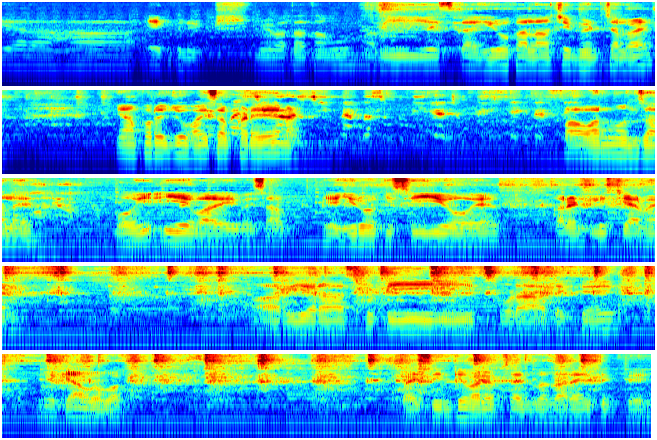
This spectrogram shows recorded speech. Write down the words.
ये रहा एक मिनट मैं बताता हूँ। अभी ये इसका हीरो का लॉन्च इवेंट चल रहा है। यहाँ पर जो भाई साहब खड़े हैं ना पवन मंजल है वो ये वाले भाई साहब ये हीरो की सीईओ है करंटली चेयरमैन और ये रहा स्कूटी थोड़ा देखते हैं ये क्या हुआ वक्त प्राइसिंग के बारे में शायद बता रहे हैं देखते हैं।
